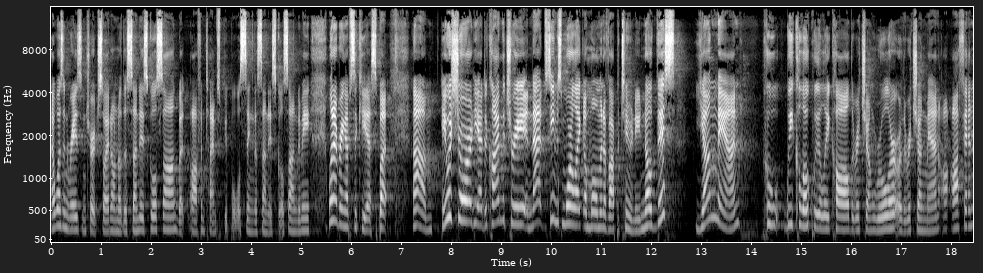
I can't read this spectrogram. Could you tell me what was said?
I wasn't raised in church, so I don't know the Sunday school song, but oftentimes people will sing the Sunday school song to me when I bring up Zacchaeus. But um, he was short, he had to climb the tree, and that seems more like a moment of opportunity. No, this young man, who we colloquially call the rich young ruler or the rich young man often,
